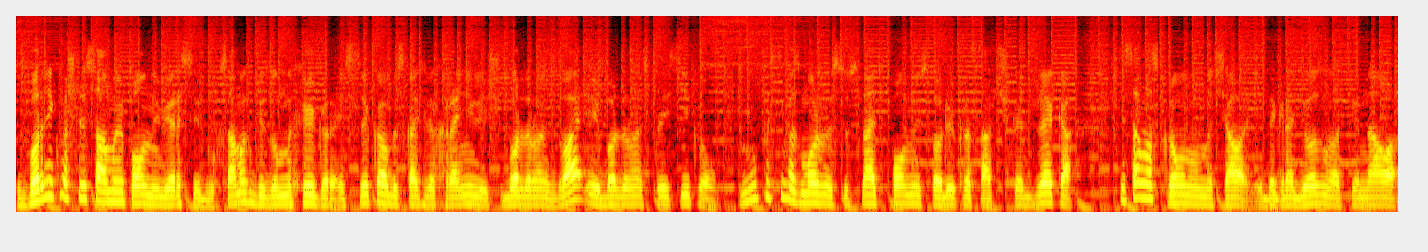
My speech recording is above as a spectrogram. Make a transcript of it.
В сборник вошли самые полные версии двух самых безумных игр из цикла Обыскателя Хранилищ Borderlands 2 и Borderlands Pre-Sequel. Не упусти возможность узнать полную историю красавчика Джека с не самого скромного начала и до грандиозного финала.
